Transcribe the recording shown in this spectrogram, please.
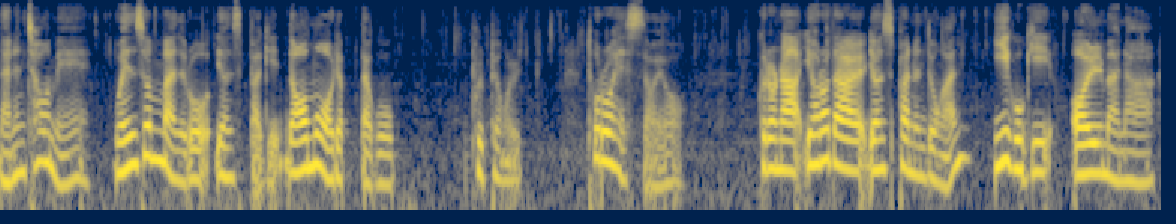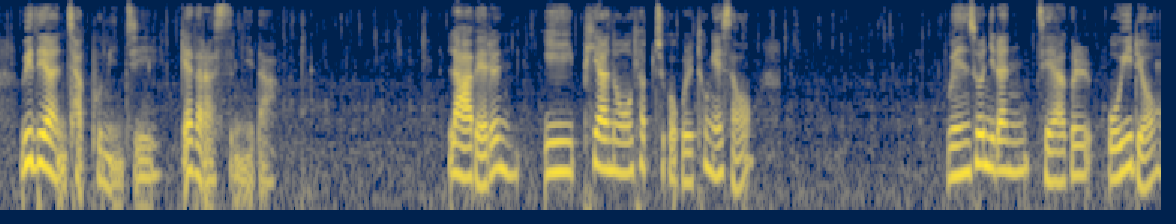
나는 처음에 왼손만으로 연습하기 너무 어렵다고 불평을 토로했어요. 그러나 여러 달 연습하는 동안 이 곡이 얼마나 위대한 작품인지 깨달았습니다. 라벨은 이 피아노 협주곡을 통해서 왼손이란 제약을 오히려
